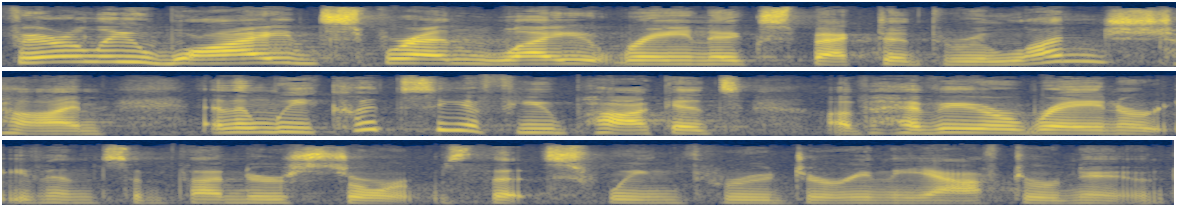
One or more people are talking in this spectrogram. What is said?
Fairly widespread light rain expected through lunchtime. And then we could see a few pockets of heavier rain or even some thunderstorms that swing through during the afternoon.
